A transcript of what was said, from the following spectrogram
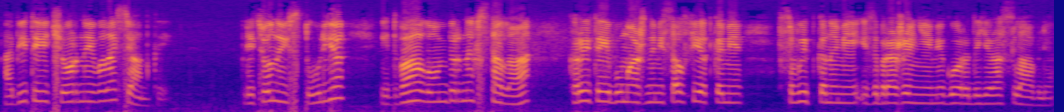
обитые черной волосянкой, плетеные стулья и два ломберных стола, крытые бумажными салфетками с вытканными изображениями города Ярославля.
